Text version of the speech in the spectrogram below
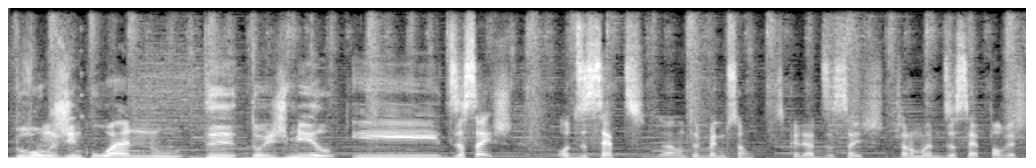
do longínquo ano de 2016 ou 17, já não tenho bem noção, se calhar 16, já não me lembro, 17 talvez.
